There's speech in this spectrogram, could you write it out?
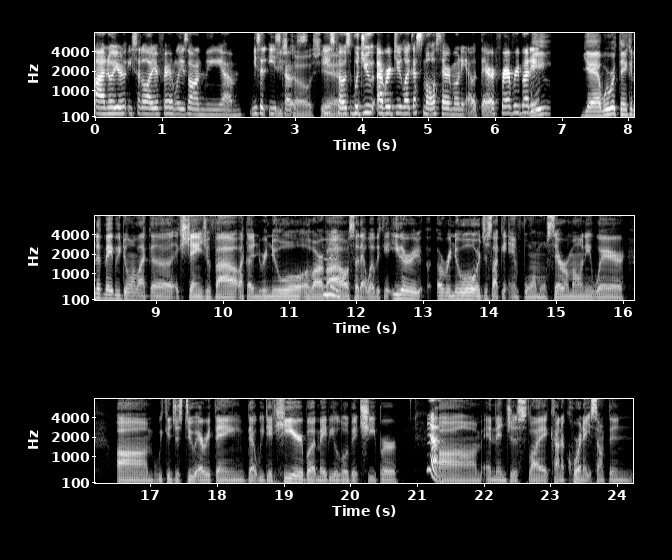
I know you're you said a lot of your family's on the um you said East, East Coast. Coast, East. Coast. Would you ever do like a small ceremony out there for everybody? We, yeah, we were thinking of maybe doing like a exchange of vow, like a renewal of our Mhm. vows, so that way we can either a renewal or just like an informal ceremony where um we can just do everything that we did here, but maybe a little bit cheaper. yeah. um and then just like kind of coordinate something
